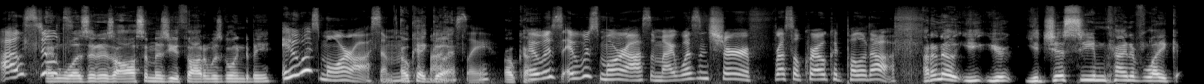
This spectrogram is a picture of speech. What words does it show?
I'll still. And was it as awesome as you thought it was going to be? it was more awesome. Okay, good. Honestly, Okay. it was. It was more awesome. I wasn't sure if Russell Crowe could pull it off. I don't know. You you you just seem kind of like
